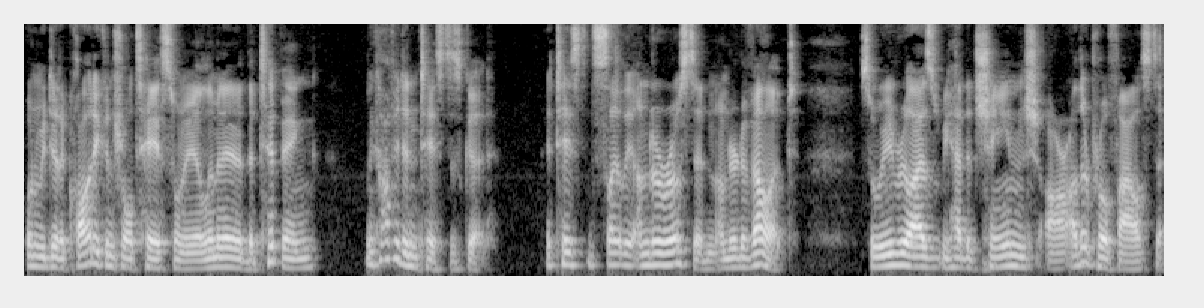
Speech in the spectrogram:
when we did a quality control taste, when we eliminated the tipping, the coffee didn't taste as good. It tasted slightly under roasted and underdeveloped. So we realized we had to change our other profiles to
